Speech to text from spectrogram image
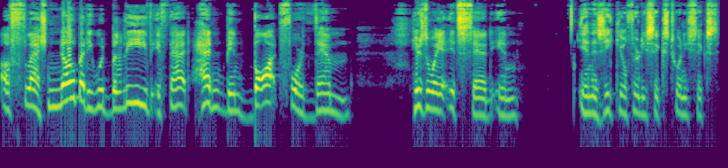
of flesh. Nobody would believe if that hadn't been bought for them. Here's the way it's said in, in Ezekiel 36, 26.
